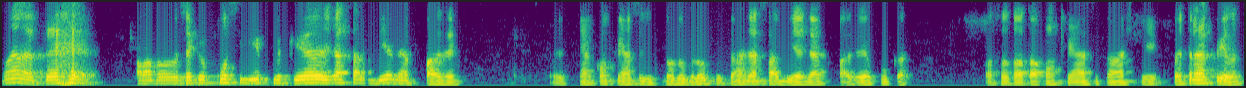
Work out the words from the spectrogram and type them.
Mano, até falar pra você que eu consegui porque eu já sabia né, o que fazer. Eu tinha confiança de todo o grupo, então eu já sabia já o que fazer. O Cuca passou total confiança, então acho que foi tranquilo.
